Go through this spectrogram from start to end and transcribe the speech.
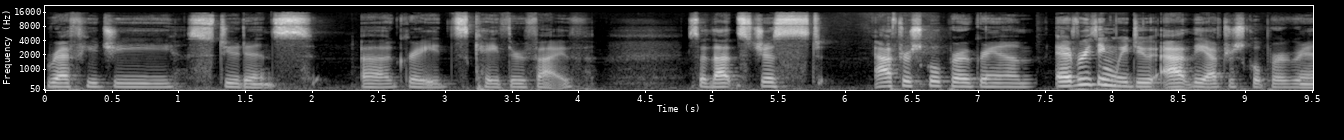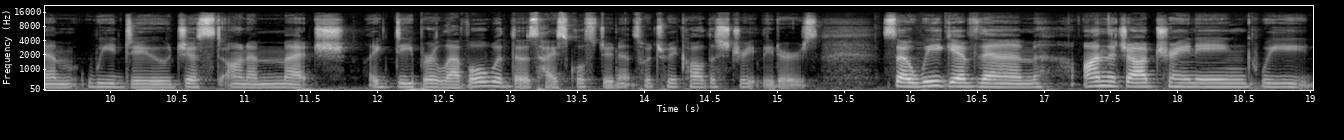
refugee students, uh, grades K through five. So that's just after school program. Everything we do at the after school program, we do just on a much like deeper level with those high school students, which we call the street leaders. So we give them on the job training, we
